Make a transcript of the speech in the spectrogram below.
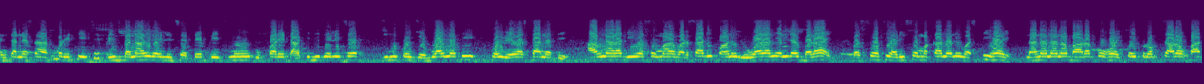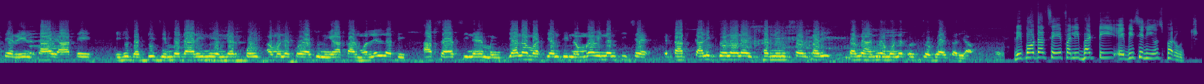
ઇન્ટરનેશનલ ઓથોરિટી જે બ્રિજ બનાવી રહેલી છે, તે બ્રિજનું ઉપર એ ટાંકી દીધેલી છે, જેની કોઈ જોગવાઈ નથી, કોઈ વ્યવસ્થા નથી. આવનારા દિવસોમાં વરસાદી પાણી લુવાડાની અંદર ભરાય, બસો થી અઢીસો મકાનોની વસ્તી હોય, નાના નાના બાળકો હોય કોઈ રોગચાળો ફાટે, રેલ થાય, આ તે એની બધી જિમ્મેદારીની અંદર કોઈ અમને કોઈ હજુ નિરાકાર મળેલ નથી. આપ સાહેબશ્રીને મીડિયાના માધ્યમથી નમ્ર વિનંતી છે કે તાત્કાલિક ધોરણે સ્થળ નિરીક્ષણ કરી તમે આની અમને કોઈ જોગવાઈ કરી આપો. Reporter Saif Ali Bhatti ABC news Bharuch.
